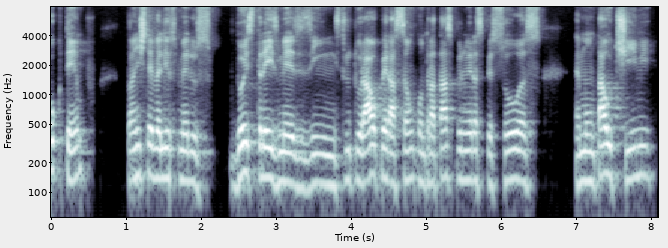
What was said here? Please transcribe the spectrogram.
pouco tempo Então a gente teve ali os primeiros dois, três meses em estruturar a operação, contratar as primeiras pessoas, é, montar o time.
